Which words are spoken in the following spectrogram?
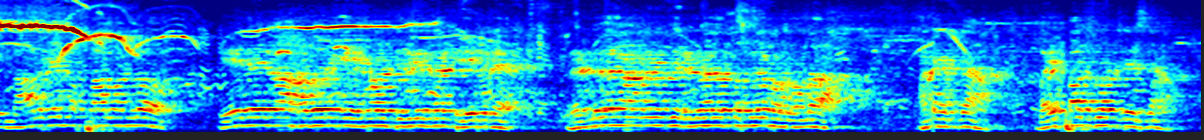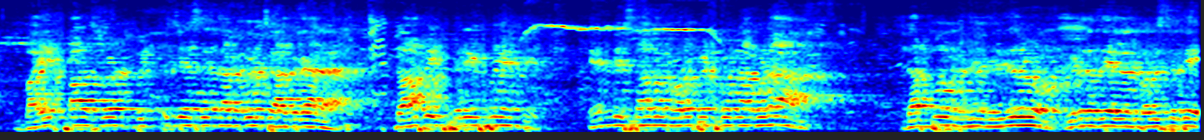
ఈ నాలుగేళ్ళ పాలనలో ఏదైనా ఆదోనికి ఏమైనా జరిగిందంటే ఏమి రెండు వేల ఆరు నుంచి రెండు వేల తొమ్మిదిలో మనం ఉన్నా. అంటే బైపాస్ రోడ్ చేసాం బైపాస్ రోడ్ బిట్ చేసే దాని గురించి అడగాల ట్రాఫిక్ పెరిగిపోయింది. ఎన్నిసార్లు మొరపెట్టుకున్నా కూడా డబ్బు నిధులు విడుదల చేయలేని పరిస్థితి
